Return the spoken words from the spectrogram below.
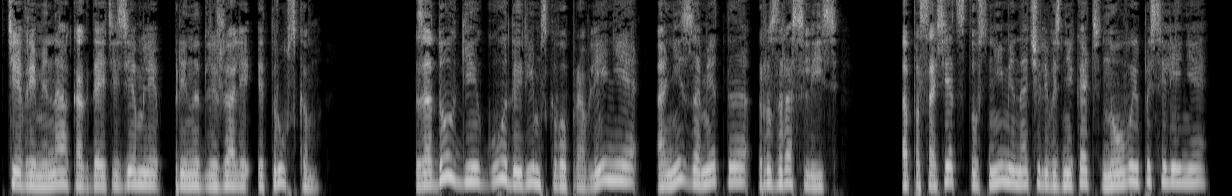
в те времена, когда эти земли принадлежали этрускам. За долгие годы римского правления они заметно разрослись, а по соседству с ними начали возникать новые поселения,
